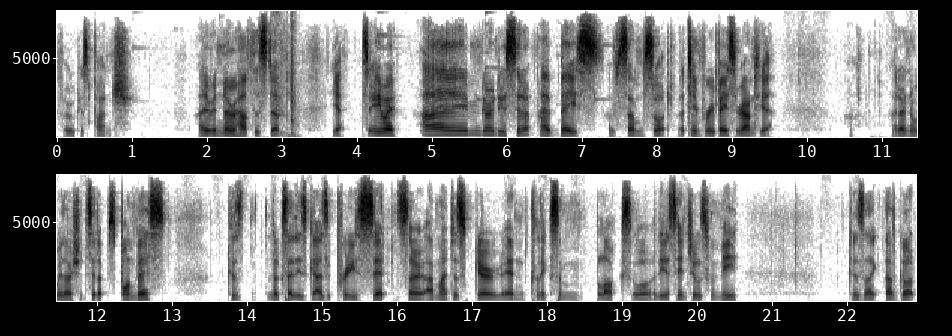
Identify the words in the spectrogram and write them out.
Focus punch. I even know half this stuff. Yeah. So anyway, I'm going to set up my base of some sort, a temporary base around here. I don't know whether I should set up a spawn base, because looks like these guys are pretty set, so I might just go and collect some blocks or the essentials for me. Because like they've got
